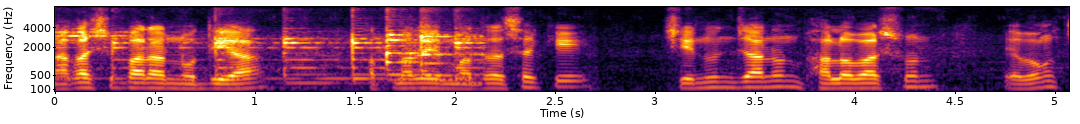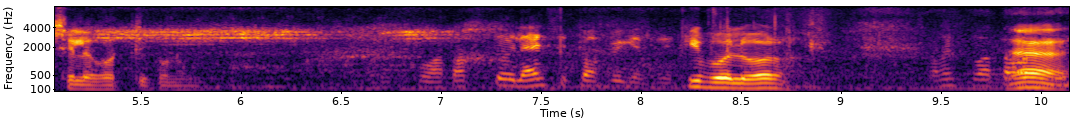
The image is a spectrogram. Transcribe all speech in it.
নাকাশিপাড়া নদিয়া। আপনারা এই মাদ্রাসাকে চেনুন জানুন ভালোবাসুন। এবং ছেলে ভর্তি করুন। কি বলব? হ্যাঁ।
